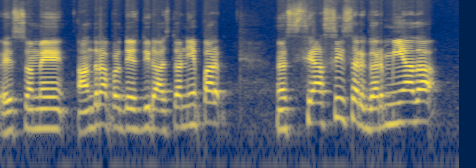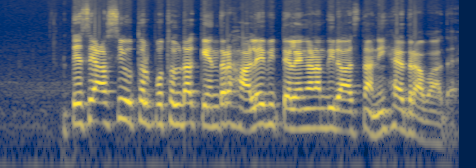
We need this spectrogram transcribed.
ਇਸ ਸਮੇਂ ਆਂਧਰਾ ਪ੍ਰਦੇਸ਼ ਦੀ ਰਾਜਧਾਨੀ ਹੈ, ਪਰ ਸਿਆਸੀ ਸਰਗਰਮੀਆਂ ਦਾ ਤੇ ਸਿਆਸੀ ਉਥਲ-ਪੁਥਲ ਦਾ ਕੇਂਦਰ ਹਾਲੇ ਵੀ ਤੇਲੰਗਾਨਾ ਦੀ ਰਾਜਧਾਨੀ ਹైదరాబాద్ ਹੈ।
